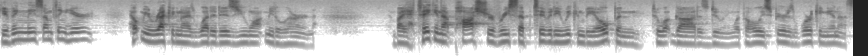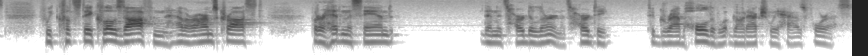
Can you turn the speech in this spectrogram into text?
giving me something here? Help me recognize what it is you want me to learn. By taking that posture of receptivity, we can be open to what God is doing, what the Holy Spirit is working in us. If we stay closed off and have our arms crossed, put our head in the sand, then it's hard to learn. It's hard to, to grab hold of what God actually has for us.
